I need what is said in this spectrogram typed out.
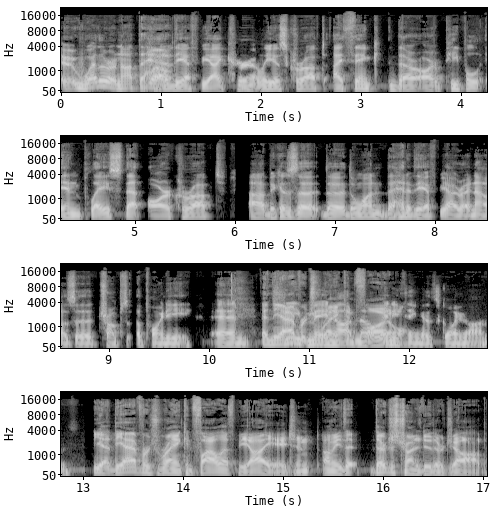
Uh, whether or not the well, head of the FBI currently is corrupt, I think there are people in place that are corrupt. Uh, because the the the one the head of the FBI right now is a Trump appointee, and and the average may not know file, anything that's going on. Yeah, the average rank and file FBI agent. I mean, they're just trying to do their job,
